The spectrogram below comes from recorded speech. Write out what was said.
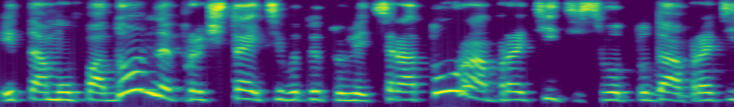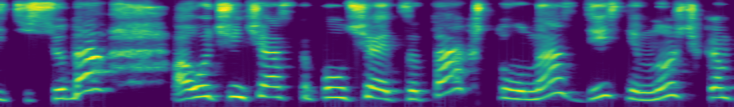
и тому подобное, прочитайте вот эту литературу, обратитесь вот туда, обратитесь сюда, а очень часто получается так, что у нас здесь немножечко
